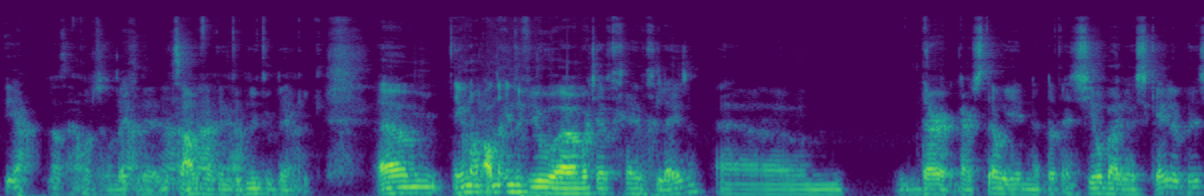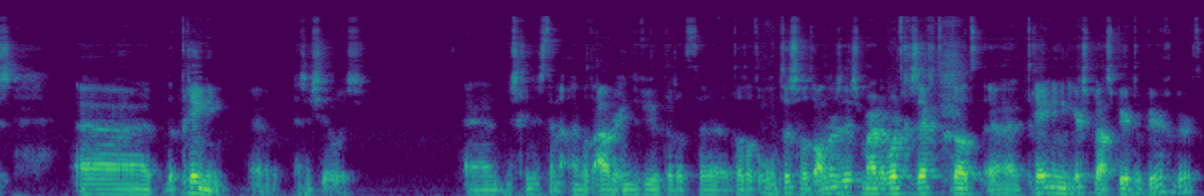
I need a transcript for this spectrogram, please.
Ja, dat helpt. Dat is een beetje de, samenvatting tot nu toe, denk ik. Um, ik heb nog een ander interview uh, wat je hebt gegeven gelezen. Um, daar, daar stel je in dat essentieel bij de scale-up is uh, dat training uh, essentieel is. En misschien is het een, wat ouder interview dat het, dat dat ondertussen wat anders is. Maar er wordt gezegd dat training in eerste plaats peer-to-peer -peer gebeurt.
